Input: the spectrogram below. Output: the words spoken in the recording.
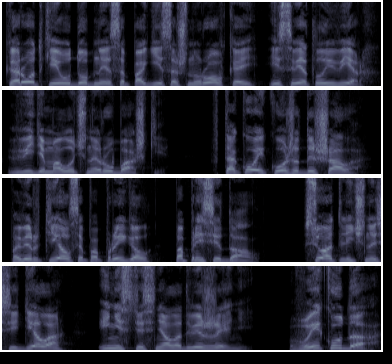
короткие удобные сапоги со шнуровкой и светлый верх в виде молочной рубашки. В такой кожа дышала. Повертелся, попрыгал, поприседал. Все отлично сидело и не стесняло движений. «Вы куда?»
